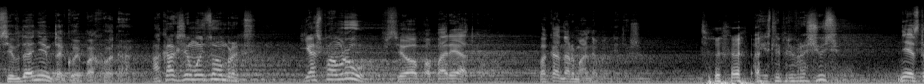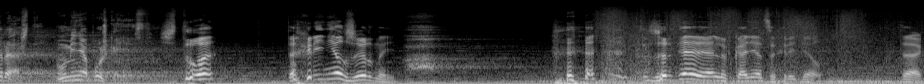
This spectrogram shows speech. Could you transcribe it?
Псевдоним такой, походу. А как же мой зомбракс? Я ж помру! Все по порядку. Пока нормально выглядишь. А если превращусь? Не страшно. У меня пушка есть. Что? Ты охренел, жирный? Тут жердяй реально в конец охренел. Так,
